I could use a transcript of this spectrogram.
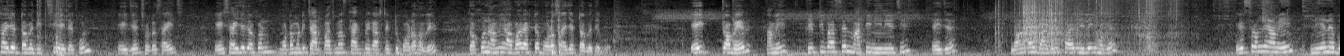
সাইজের টবে দিচ্ছি, এই দেখুন, এই যে ছোট সাইজ এই সাইজে যখন মোটামুটি চার পাঁচ মাস থাকবে গাছটা একটু বড় হবে, তখন আমি আবার একটা বড় সাইজের টবে দেবো। এই টবের আমি ফিফটি পার্সেন্ট মাটি নিয়ে নিয়েছি। এই যে নর্মাল গার্ডেন সয়েল নিলেই হবে। এর সঙ্গে আমি নিয়ে নেব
